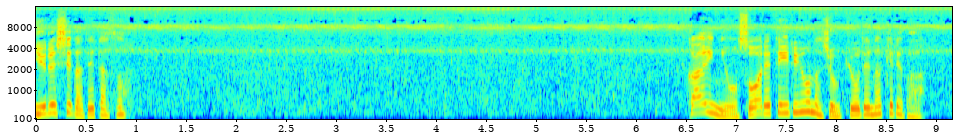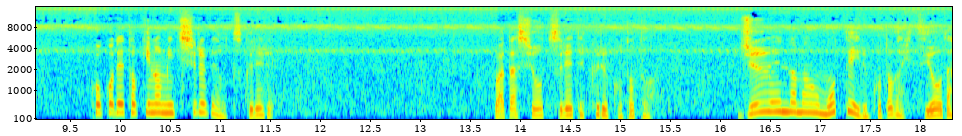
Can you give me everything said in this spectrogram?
許しが出たぞ。怪異に襲われているような状況でなければ、ここで時の道しるべを作れる。私を連れてくることと、十円玉を持っていることが必要だ。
